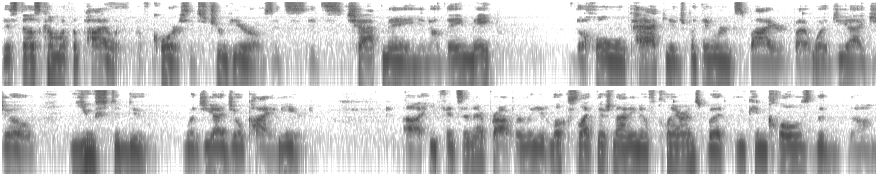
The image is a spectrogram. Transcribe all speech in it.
This does come with a pilot, of course. It's True Heroes. It's it's Chap Mei. You know they make the whole package, but they were inspired by what GI Joe used to do, what GI Joe pioneered. Uh, he fits in there properly. It looks like there's not enough clearance, but you can close the um,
